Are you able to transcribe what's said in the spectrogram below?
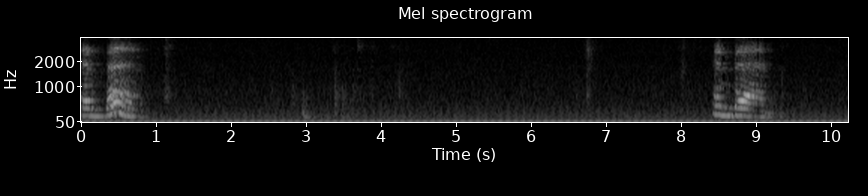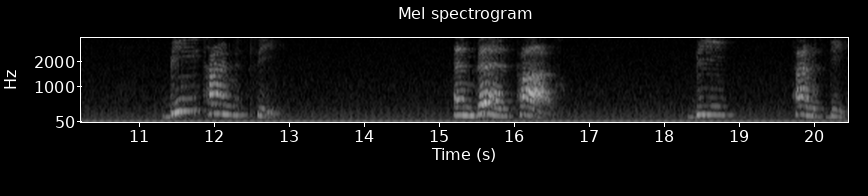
And then and then B times C and then plus B times D.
